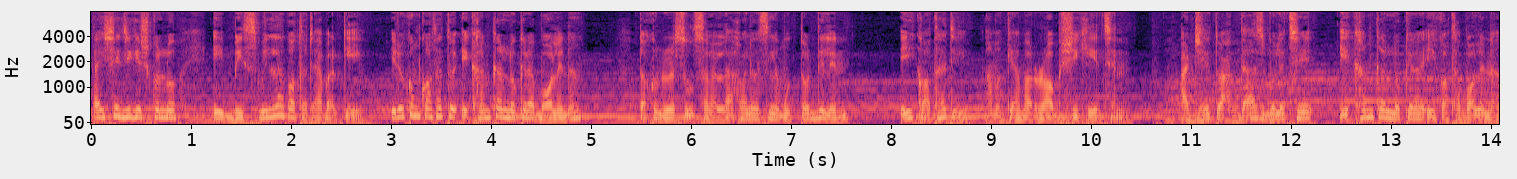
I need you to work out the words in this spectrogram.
তাই সে জিজ্ঞেস করল, এই বিসমিল্লাহ কথাটা আবার কি? এরকম কথা তো এখানকার লোকেরা বলে না? তখন রসুল সাল্লাহ আলাইসাল্লাম উত্তর দিলেন, এই কথাটি আমাকে আমার রব শিখিয়েছেন। আর যেহেতু আদাস বলেছে, এখানকার লোকেরা এই কথা বলে না,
